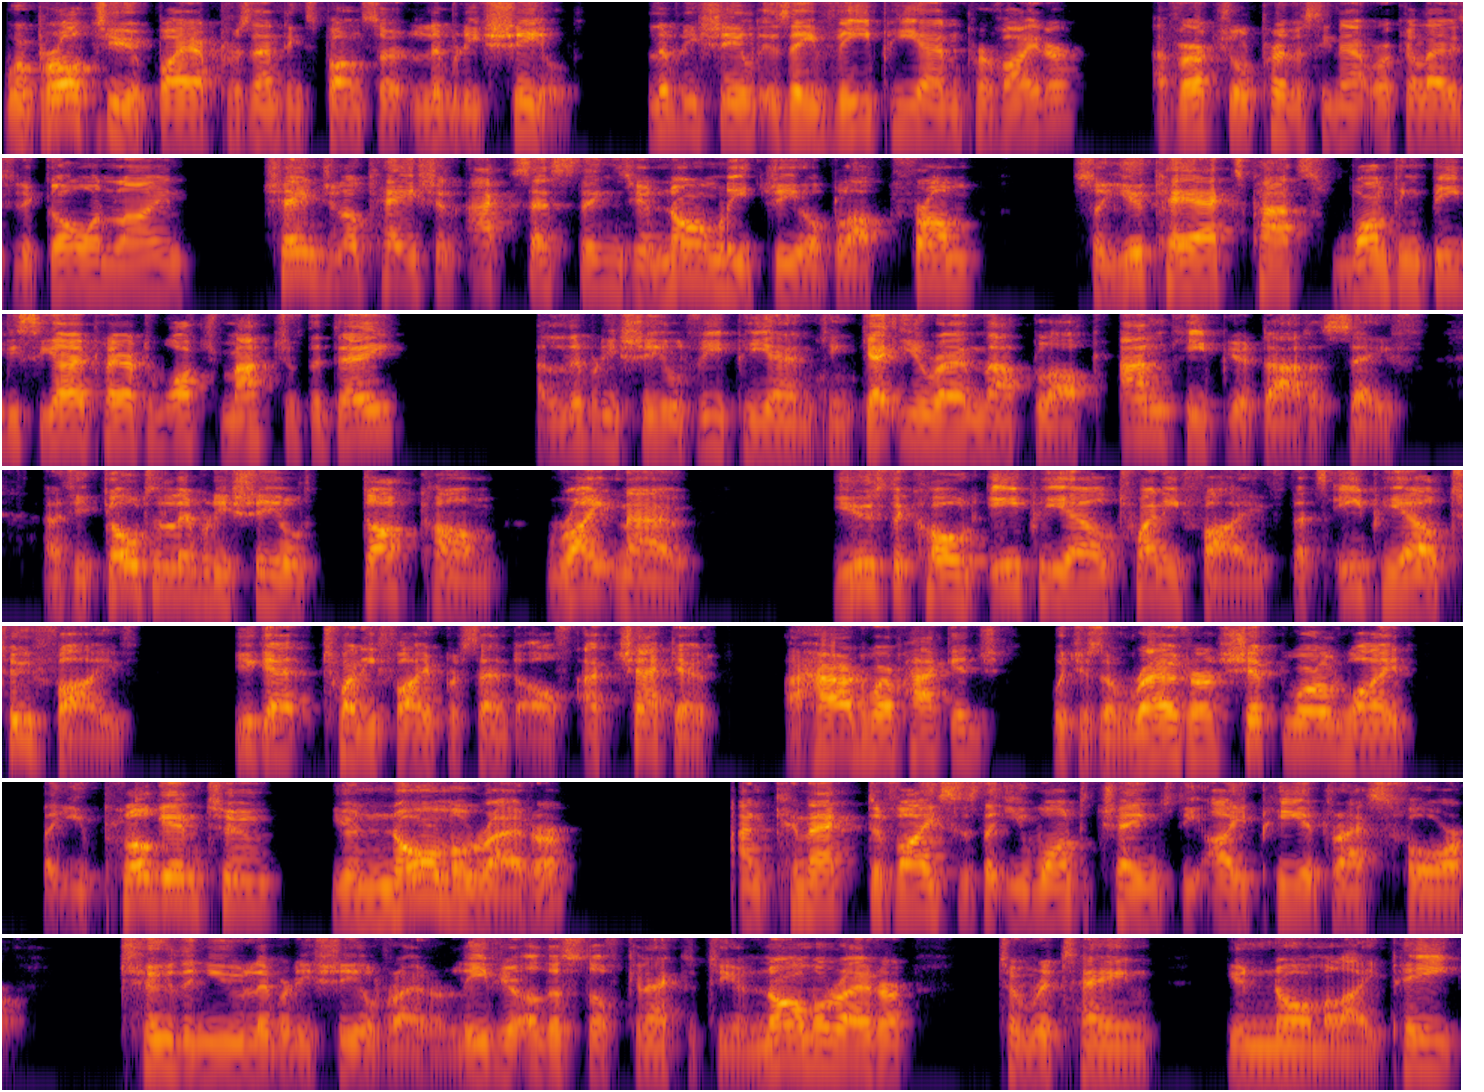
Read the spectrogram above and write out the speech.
We're brought to you by our presenting sponsor, Liberty Shield. Liberty Shield is a VPN provider. A virtual privacy network allows you to go online, change your location, access things you're normally geo blocked from. So UK expats wanting BBC iPlayer to watch Match of the Day, a Liberty Shield VPN can get you around that block and keep your data safe. And if you go to libertyshield.com right now, use the code EPL25, that's EPL25, you get 25% off at checkout. A hardware package, which is a router shipped worldwide that you plug into your normal router and connect devices that you want to change the IP address for to the new Liberty Shield router. Leave your other stuff connected to your normal router to retain your normal IP. You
